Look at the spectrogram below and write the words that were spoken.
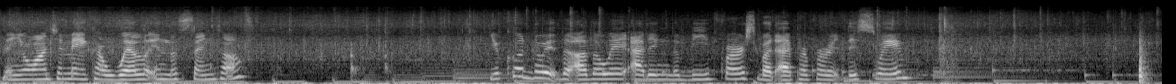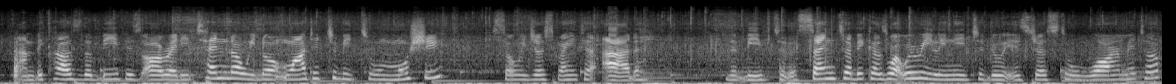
Then you want to make a well in the center. You could do it the other way adding the beef first but I prefer it this way and because the beef is already tender we don't want it to be too mushy. So we're just going to add the beef to the center because what we really need to do is just to warm it up.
